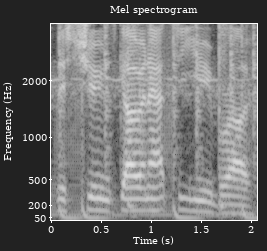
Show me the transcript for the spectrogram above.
This tune's going out to you, bro.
